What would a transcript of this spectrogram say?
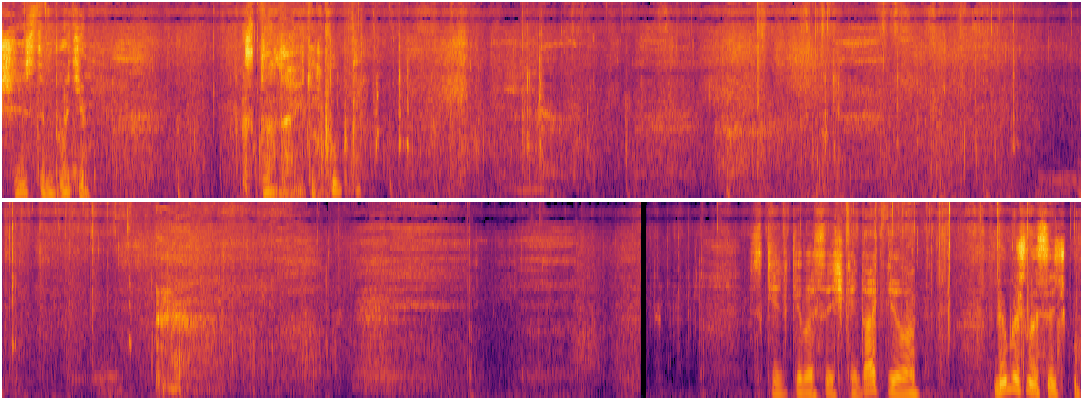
чистим, потім складаю до кубки. Скільки лисички, так, Іван? Любиш лисичку?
